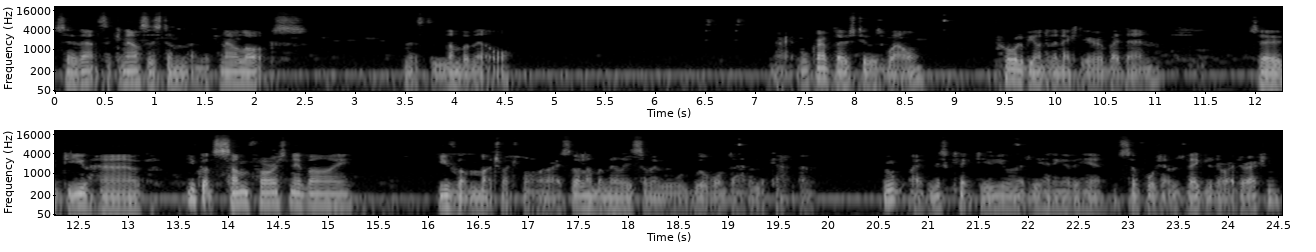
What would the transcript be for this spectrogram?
So that's the canal system and the canal locks. And that's the lumber mill. Alright, we'll grab those two as well. Probably be onto the next era by then. So, do you have... You've got some forest nearby. You've got much, much more. Alright, so the lumber mill is something we will, we'll want to have a look at then. Oh, I've misclicked you. You were meant to be heading over here. So fortunate it was vaguely the right direction.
